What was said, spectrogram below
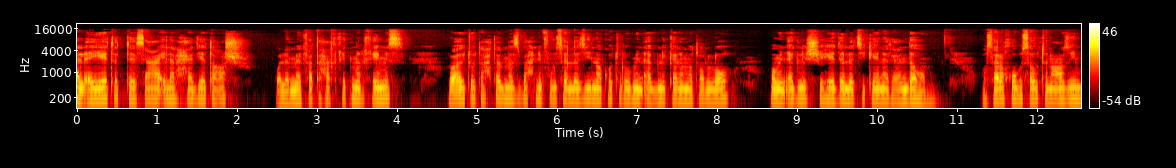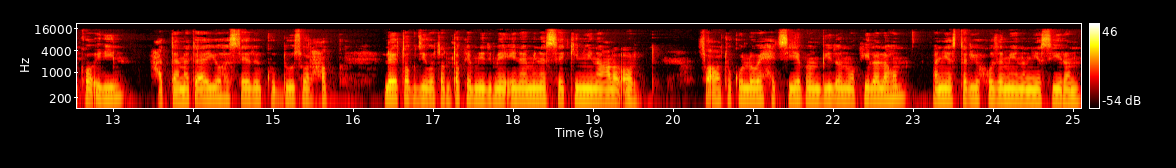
الآيات التاسعة إلى الحادية عشر. ولما فتح الختم الخامس رأيت تحت المسبح نفوس الذين قتلوا من أجل كلمة الله. ومن أجل الشهادة التي كانت عندهم. وصرخوا بصوت عظيم قائلين حتى متى أيها السيد القدوس والحق لا تقضي وتنتقم لدمائنا من الساكنين على الأرض؟ فأعطوا كل واحد ثيابا بيضا وقيل لهم أن يستريحوا زمانا يسيرا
